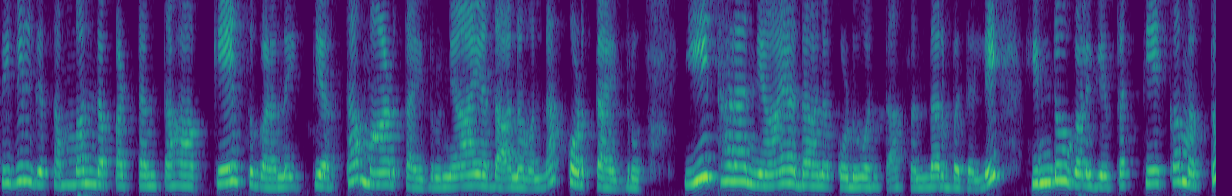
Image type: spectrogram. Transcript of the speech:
ಸಿವಿಲ್ಗೆ ಸಂಬಂಧಪಟ್ಟಂತಹ ಕೇಸುಗಳನ್ನ ಇತ್ಯರ್ಥ ಮಾಡ್ತಾ ಇದ್ರು, ನ್ಯಾಯದಾನವನ್ನ ಕೊಡ್ತಾ ಇದ್ರು. ಈ ತರ ನ್ಯಾಯದಾನ ಕೊಡುವಂತಹ ಸಂದರ್ಭದಲ್ಲಿ ಹಿಂದೂಗಳಿಗೆ ಪ್ರತ್ಯೇಕ ಮತ್ತು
